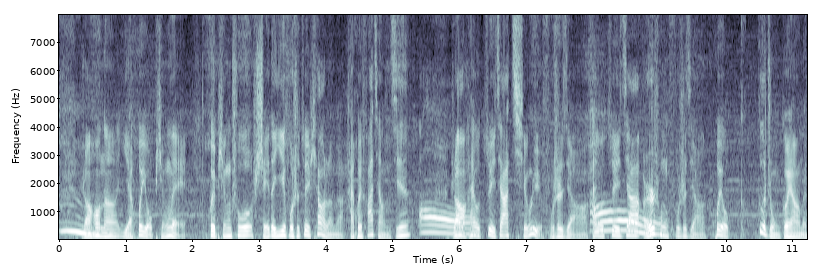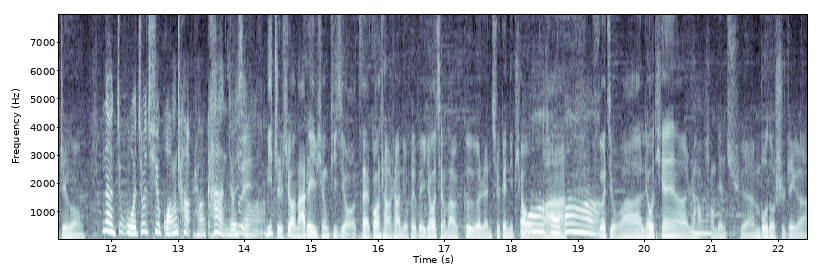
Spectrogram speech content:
嗯。然后呢，也会有评委会评出谁的衣服是最漂亮的，还会发奖金。哦。然后还有最佳情侣服饰奖，还有最佳儿童服饰奖，会有各种各样的这种。那就我就去广场上看就行了。你只需要拿着一瓶啤酒，在广场上，你会被邀请到各个人去跟你跳舞啊，好棒啊，喝酒啊，聊天啊，然后旁边全部都是这个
